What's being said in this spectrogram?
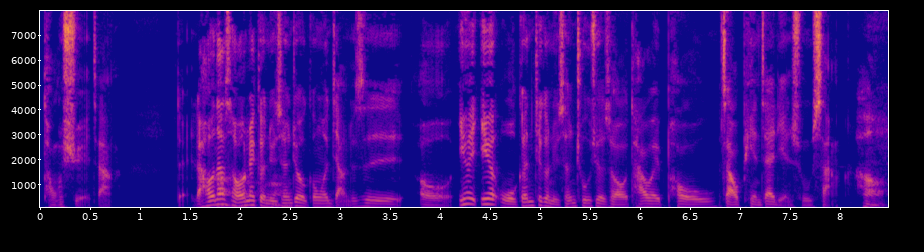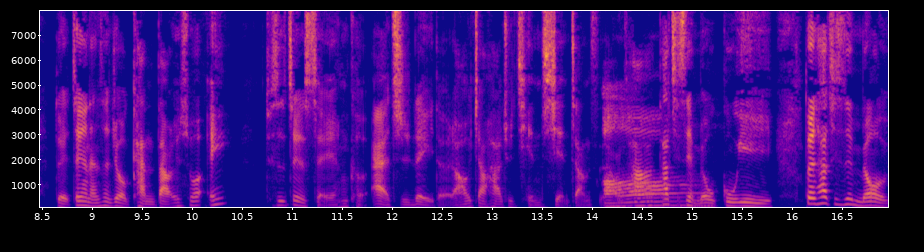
同学这样。对，然后那时候那个女生就有跟我讲，就是哦，因为因为我跟这个女生出去的时候，她会 PO 照片在脸书上，好，对，这个男生就有看到，就说，哎、就是这个谁很可爱之类的，然后叫他去牵线这样子。然后他、他其实也没有故意，对他其实没有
